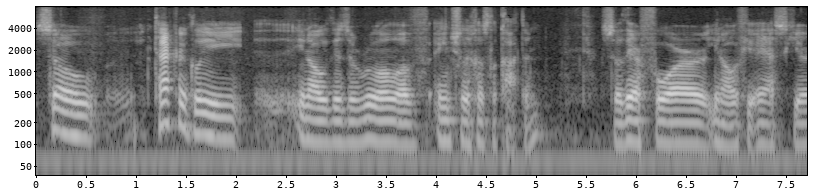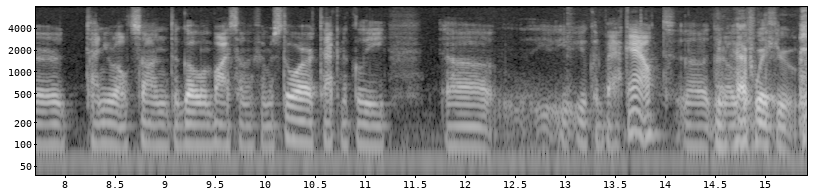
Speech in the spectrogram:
So technically, uh, you know, there's a rule of ein shlichus lakatan. So therefore, you know, if you ask your ten-year-old son to go and buy something from a store, technically, uh, you, you could back out. Uh, you know, halfway through.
